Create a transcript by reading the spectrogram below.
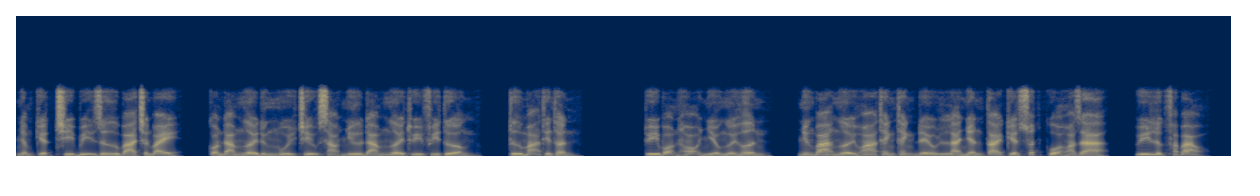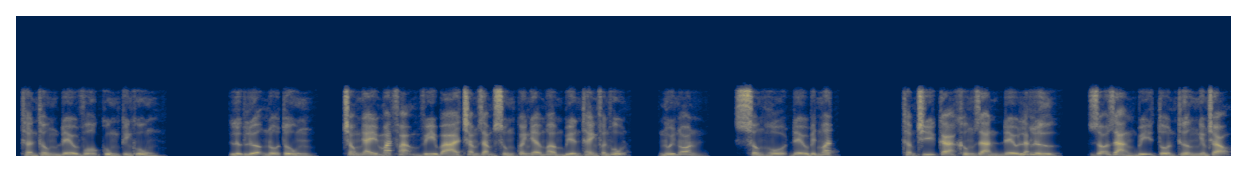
Nhậm kiệt chỉ bị dư ba chấn bay, còn đám người đứng núi chịu sào như đám người thủy phi tường, tư mã thiên thần. Tuy bọn họ nhiều người hơn, nhưng ba người hoa thanh thanh đều là nhân tài kiệt xuất của hoa gia, uy lực pháp bảo, thần thông đều vô cùng kinh khủng. Lực lượng nổ tung, trong nháy mắt phạm vi 300 dặm xung quanh ầm ầm biến thành phấn vụn, núi non, sông hồ đều biến mất. Thậm chí cả không gian đều lắc lư, rõ ràng bị tổn thương nghiêm trọng.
